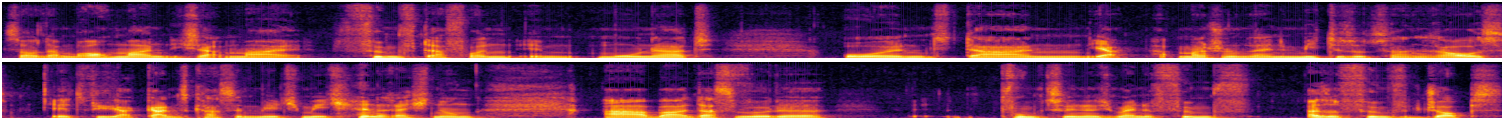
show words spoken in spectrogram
So, dann braucht man, ich sag mal, fünf davon im Monat. Und dann, ja, hat man schon seine Miete sozusagen raus. Jetzt, wie gesagt, ganz krasse Milchmädchenrechnung. Aber das würde funktionieren. Ich meine, fünf, also fünf Jobs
